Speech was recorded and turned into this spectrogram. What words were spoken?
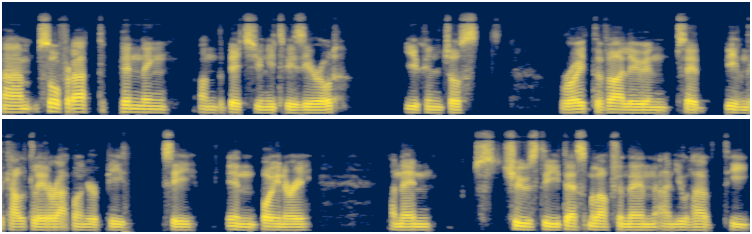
Um, so for that, depending on the bits you need to be zeroed, you can just write the value in, say, even the calculator app on your PC in binary, and then just choose the decimal option then, and you'll have the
